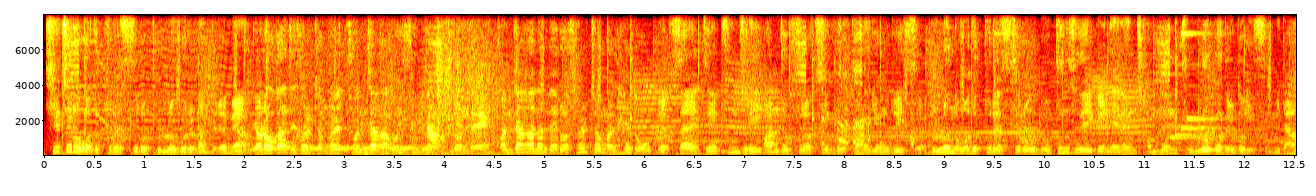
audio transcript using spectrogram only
실제로 워드프레스로 블로그를 만들려면 여러 가지 설정을 권장하고 있습니다. 그런데 권장하는 대로 설정을 해도 웹사이트의 품질이 만족스럽지 못하는 경우도 있어요. 물론 워드프레스로 높은 수익을 내는 전문 블로거들도 있습니다.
